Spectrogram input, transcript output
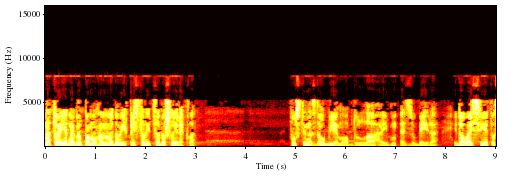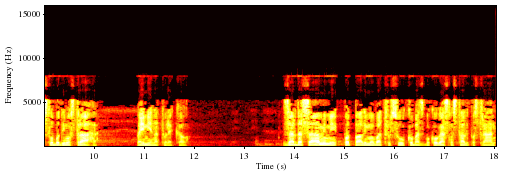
Na to je jedna grupa Muhammedovih pristalica došla i rekla, pusti nas da ubijemo Abdullaha ibn Ezubeira i da ovaj svijet oslobodimo straha, pa im je na to rekao. Zar da sami mi potpalimo vatru sukoba zbog koga smo stali po strani?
